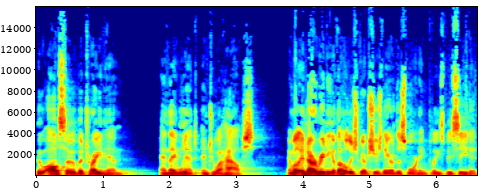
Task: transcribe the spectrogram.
who also betrayed him. And they went into a house. And we'll end our reading of the Holy Scriptures there this morning. Please be seated.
